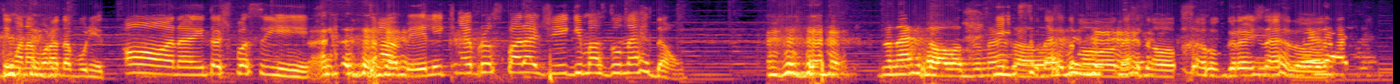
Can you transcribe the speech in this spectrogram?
tem uma namorada bonitona, então, tipo assim, sabe, ele quebra os paradigmas do nerdão. do Nerdola, do Nerdola. Isso, Nerdola, Nerdola, o grande Nerdola. Verdade.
